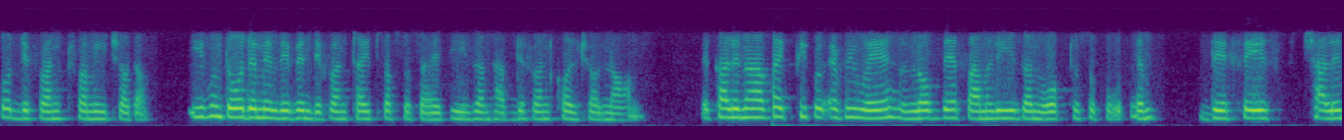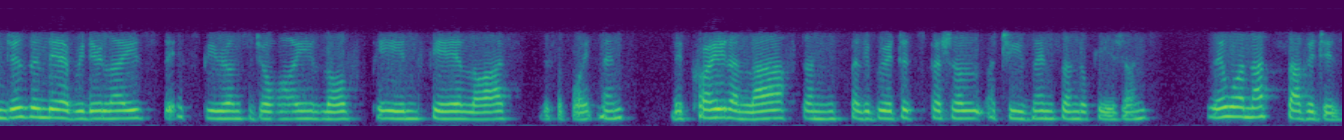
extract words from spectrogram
so different from each other, even though they may live in different types of societies and have different cultural norms. The Kalinago, like people everywhere, love their families and work to support them. They face challenges in their everyday lives. They experience joy, love, pain, fear, loss, disappointment. They cried and laughed and celebrated special achievements and occasions. They were not savages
